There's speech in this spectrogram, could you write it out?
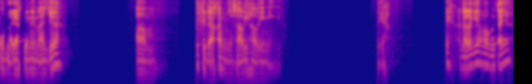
coba yakinin aja, um, aku tidak akan menyesali hal ini. Gitu. Ya. Oke, ada lagi yang mau bertanya?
